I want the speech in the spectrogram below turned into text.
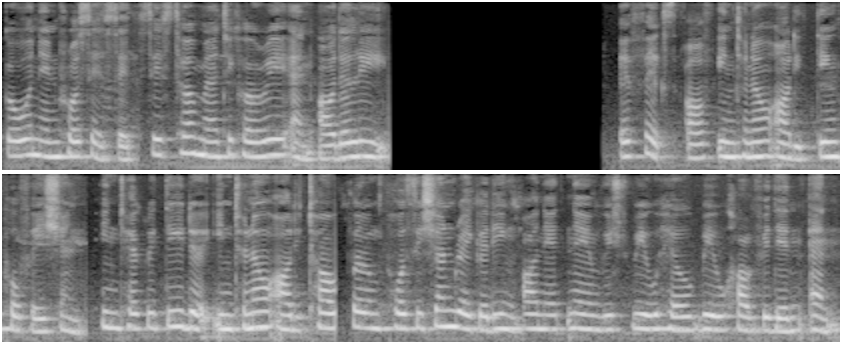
governance processes systematically and orderly. Effects of internal auditing profession. Integrity The internal auditor firm position regarding honest name which will help build confidence and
